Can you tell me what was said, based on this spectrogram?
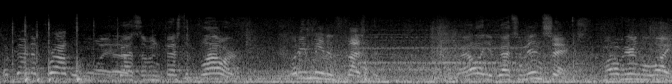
What kind of problem do I You've got some infested flour. What do you mean infested? Well, you've got some insects. Come on over here in the light.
